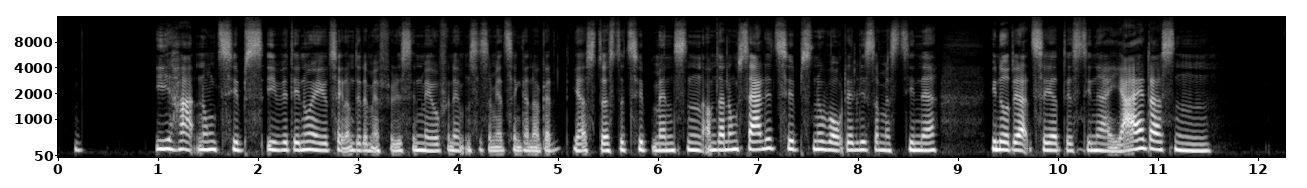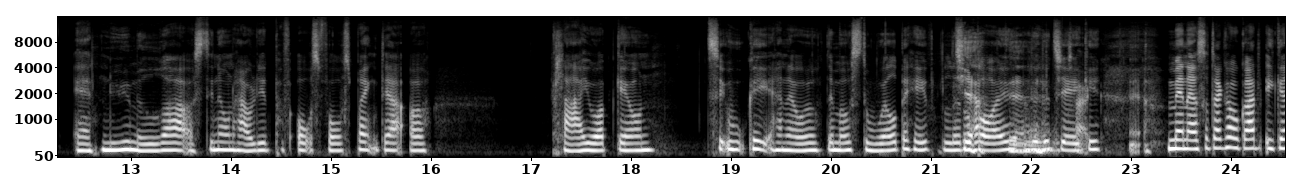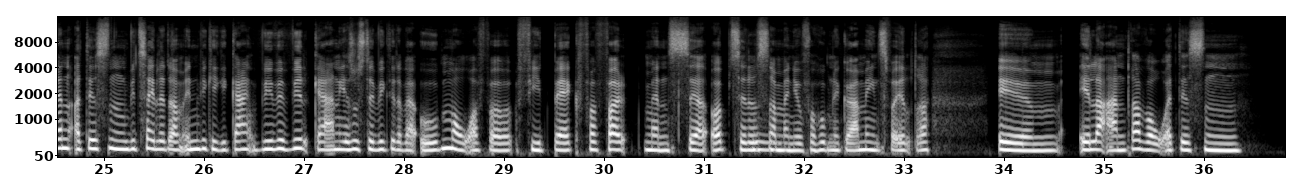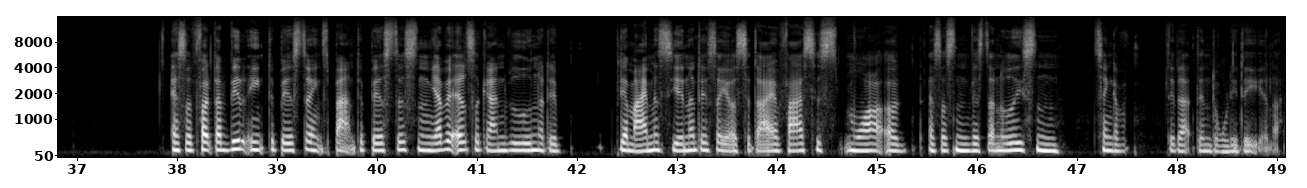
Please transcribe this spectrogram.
I har nogle tips. I ved det. Nu har jeg jo talt om det der med at følge sin mavefornemmelse, som jeg tænker nok er jeres største tip. Men sådan, om der er nogle særlige tips nu, hvor det er ligesom er Stina, vi nåede der dertil, at det er Stina og jeg, der sådan er nye mødre, og Stina hun har jo lige et par års forspring der, og klarer jo opgaven til UG. Han er jo the most well-behaved little Ja, boy, ja, lille Jakey. Ja. Men altså, der kan jo godt igen, og det er sådan, vi talte lidt om, inden vi gik i gang, vi vil vildt gerne, jeg synes, det er vigtigt at være åben over for feedback fra folk, man ser op til, mm. som man jo forhåbentlig gør med ens forældre, øhm, eller andre, hvor at det er sådan, altså folk, der vil en det bedste, og ens barn det bedste. Sådan, jeg vil altid gerne vide, når det bliver mig, man siger, når det sagde jeg også til dig og fars mor, og altså sådan, hvis der er noget, I sådan, tænker, det der det er en dårlig idé, eller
